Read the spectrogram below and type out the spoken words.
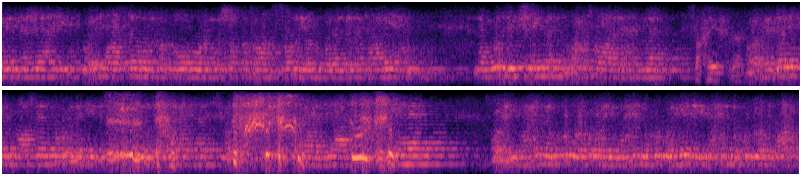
بالنجاح وإن رسله المكروه والمشقة عن الصبر والملازمة عليها لم يدرك شيئا وحصل على الهمات صحيح نعم وكذلك المعصية التي الناس وتوزيعها وهي محل القدرة وهي محل القدرة هي محل قدرة العقل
